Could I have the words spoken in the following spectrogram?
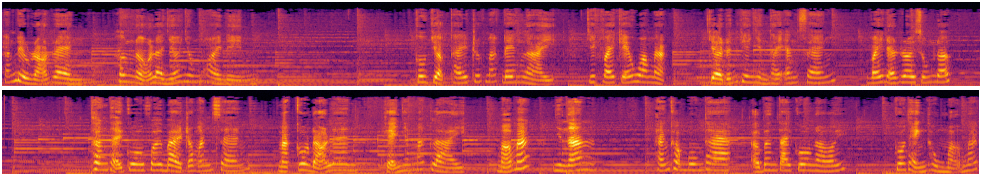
Hắn đều rõ ràng. Hơn nữa là nhớ nhung hoài niệm. Cô chợt thấy trước mắt đen lại Chiếc váy kéo qua mặt Chờ đến khi nhìn thấy ánh sáng Váy đã rơi xuống đất. Thân thể cô phơi bày trong ánh sáng Mặt cô đỏ lên Khẽ nhắm mắt lại. Mở mắt, nhìn anh. Hắn không buông tha Ở bên tay cô nói. Cô thẹn thùng mở mắt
